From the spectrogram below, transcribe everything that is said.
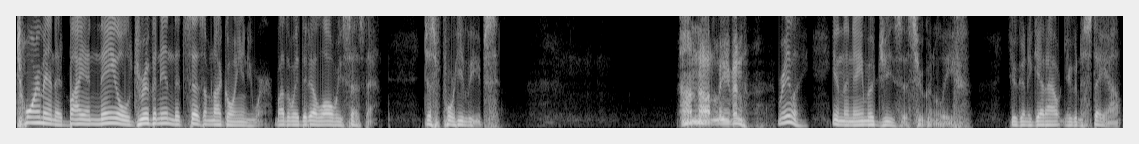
tormented by a nail driven in that says I'm not going anywhere. By the way, the devil always says that just before he leaves. I'm not leaving. Really? In the name of Jesus, you're going to leave. You're going to get out, you're going to stay out.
